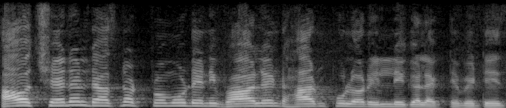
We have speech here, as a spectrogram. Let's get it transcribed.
Our channel does not promote any violent, harmful, or illegal activities.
